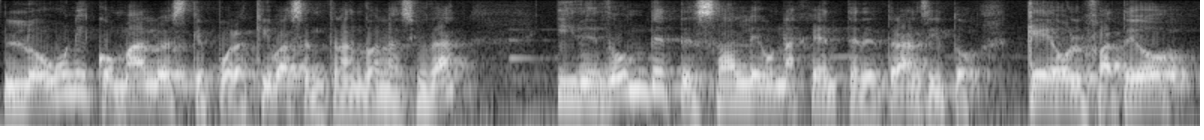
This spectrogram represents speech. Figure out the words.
lo único malo es que por aquí vas entrando a la ciudad y de dónde te sale un agente de tránsito que olfateó,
